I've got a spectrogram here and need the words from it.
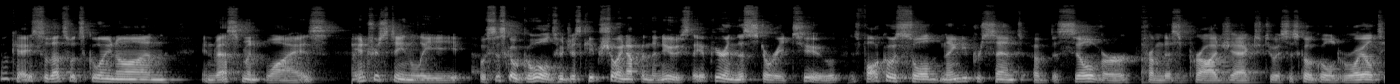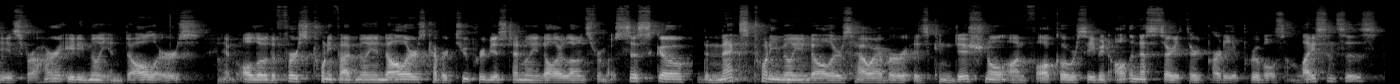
Okay, so that's what's going on investment wise. Interestingly, Osisko Gold, who just keeps showing up in the news, they appear in this story too. Falco sold 90% of the silver from this project to Osisko Gold royalties for $180 million. Although the first $25 million covered two previous $10 million loans from Osisko, the next $20 million, however, is conditional on Falco receiving all the necessary third party approvals and licenses.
